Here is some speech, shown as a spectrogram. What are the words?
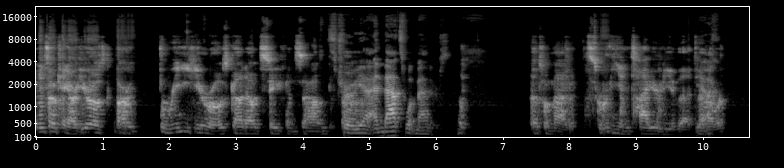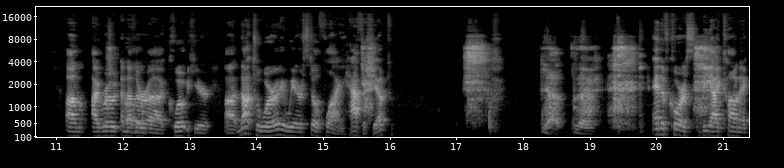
it's okay. Our heroes, our three heroes, got out safe and sound. It's true, Uh, yeah, and that's what matters. that's what matters. Screw the entirety of that Yeah. tower. Um, I wrote another uh, quote here. Uh, Not to worry, we are still flying half a ship. Yeah, the. And of course, the iconic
